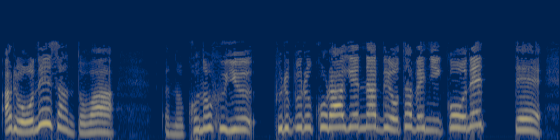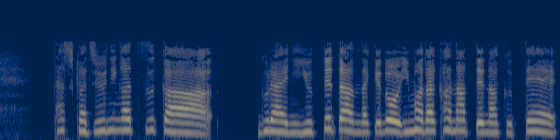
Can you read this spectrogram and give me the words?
あるお姉さんとは、あの、この冬、プルプルコラーゲン鍋を食べに行こうねって、確か12月かぐらいに言ってたんだけど、未だ叶ってなくて、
